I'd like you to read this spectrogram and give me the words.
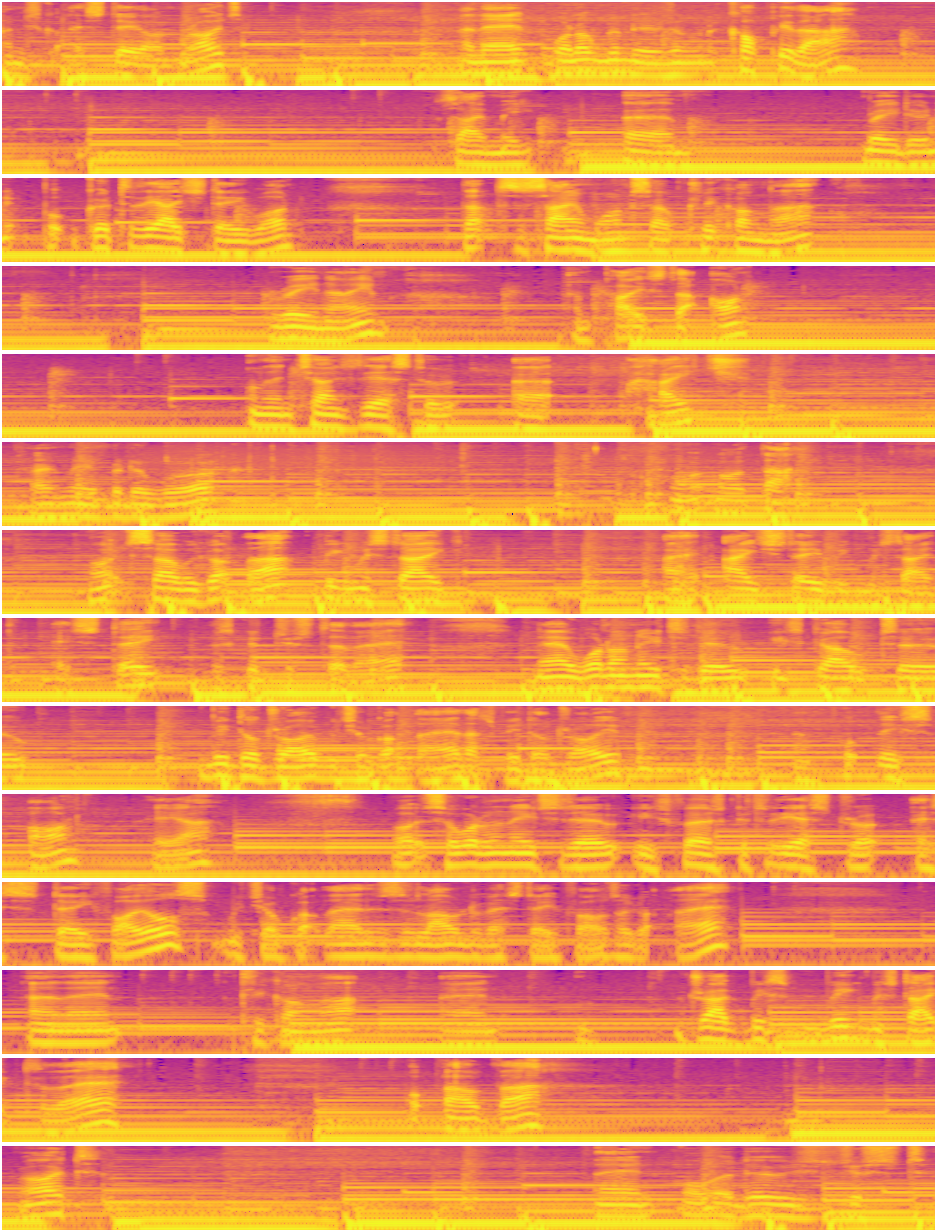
and it's got SD on right? And then what I'm going to do is I'm going to copy that. Say me um, redoing it but go to the HD one. That's the same one so click on that. Rename and paste that on. And then change the S to uh, H. Save me a bit of work. Right, like that right so we got that. Big mistake. HD big mistake. SD let's go just to there. Now what I need to do is go to Vidle Drive which I've got there. That's Vidle Drive. And put this on here. Right so what I need to do is first go to the SD files which I've got there. There's a load of SD files I've got there. And then click on that and drag this big mistake to there upload that. Right. Then all I do is just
